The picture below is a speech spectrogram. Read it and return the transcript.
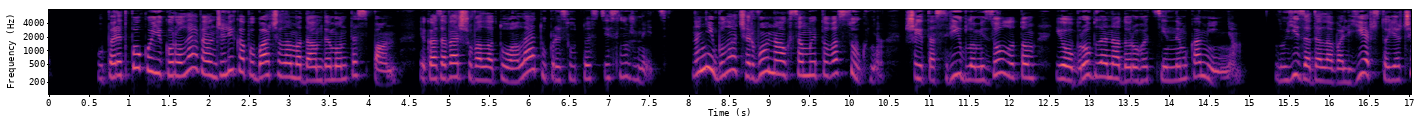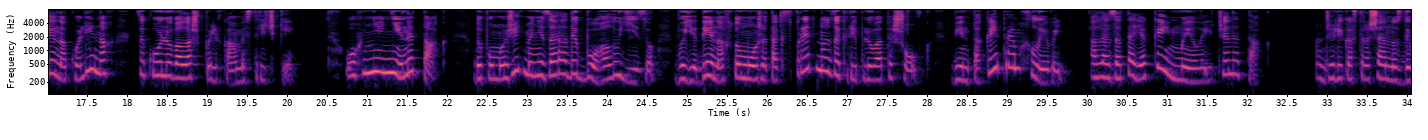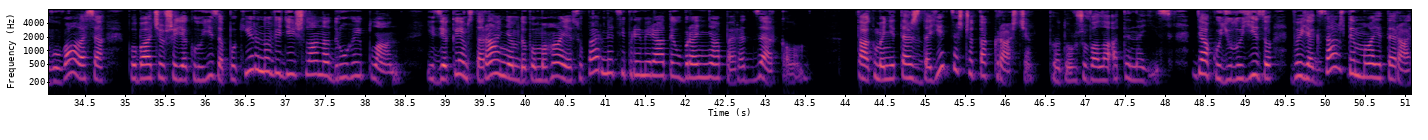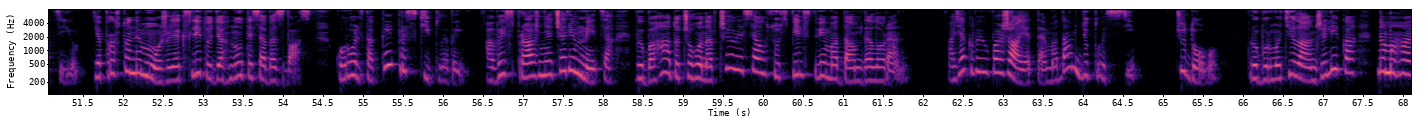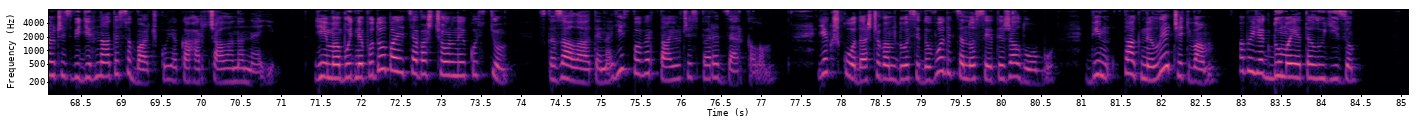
У передпокої королеви Анжеліка побачила мадам де Монтеспан, яка завершувала туалет у присутності служниць. На ній була червона оксамитова сукня, шита сріблом і золотом і оброблена дорогоцінним камінням. Луїза де лавальєр, стоячи на колінах, заколювала шпильками стрічки. Ох, ні, ні, не так. Допоможіть мені заради бога, Луїзо. Ви єдина, хто може так спритно закріплювати шовк. Він такий примхливий, але зате який милий, чи не так? Анжеліка страшенно здивувалася, побачивши, як Луїза покірно відійшла на другий план і з яким старанням допомагає суперниці приміряти вбрання перед дзеркалом. Так, мені теж здається, що так краще, продовжувала Атенаїс. Дякую, Луїзо, ви, як завжди, маєте рацію. Я просто не можу як слід одягнутися без вас. Король такий прискіпливий. А ви справжня чарівниця, ви багато чого навчилися у суспільстві мадам де Лорен. А як ви вважаєте, мадам Дюплессі? Чудово, пробурмотіла Анжеліка, намагаючись відігнати собачку, яка гарчала на неї. Їй, мабуть, не подобається ваш чорний костюм, сказала Атенаїс, повертаючись перед дзеркалом. Як шкода, що вам досі доводиться носити жалобу. Він так не личить вам, а ви як думаєте, Луїзо?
